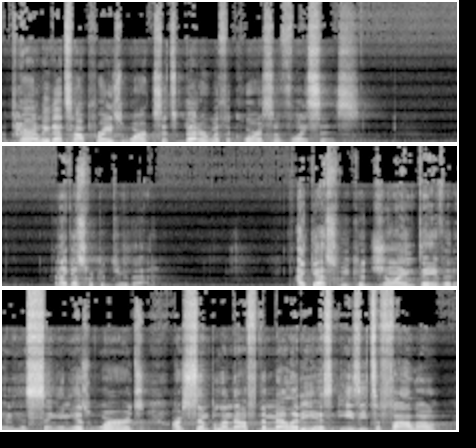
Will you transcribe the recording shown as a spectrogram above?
Apparently, that's how praise works. It's better with a chorus of voices. And I guess we could do that. I guess we could join David in his singing. His words are simple enough, the melody is easy to follow.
